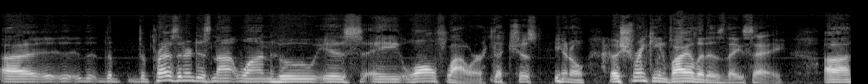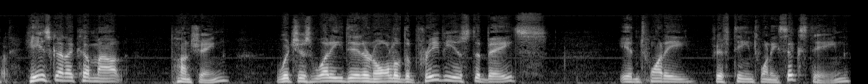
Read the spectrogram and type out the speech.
Uh, the the president is not one who is a wallflower that's just you know a shrinking violet, as they say. Uh, he's going to come out punching, which is what he did in all of the previous debates in 2015, 2016.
